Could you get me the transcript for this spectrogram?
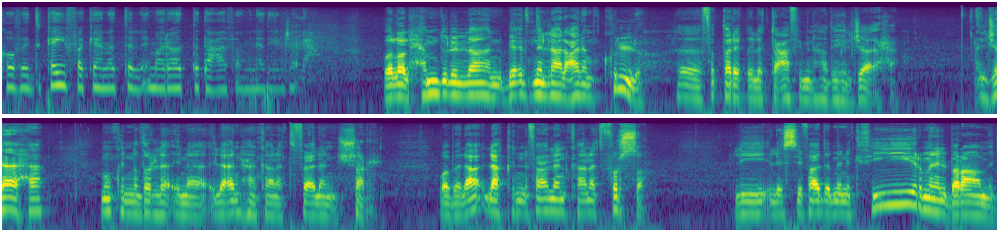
كوفيد كيف كانت الإمارات تتعافى من هذه الجائحة؟ والله الحمد لله بإذن الله العالم كله في الطريق إلى التعافي من هذه الجائحة. الجائحة ممكن ننظر لها إلى أنها كانت فعلا شر وبلاء لكن فعلا كانت فرصة للاستفادة من كثير من البرامج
